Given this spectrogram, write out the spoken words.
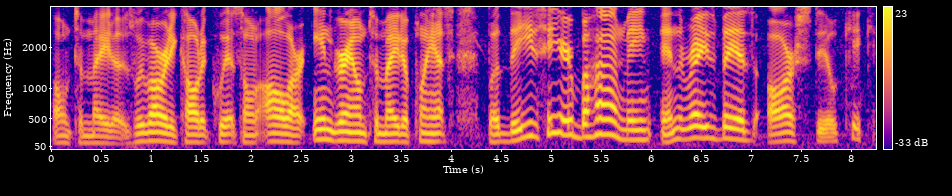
on tomatoes. We've already called it quits on all our in-ground tomato plants, but these here behind me in the raised beds are still kicking.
